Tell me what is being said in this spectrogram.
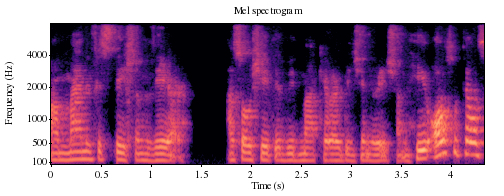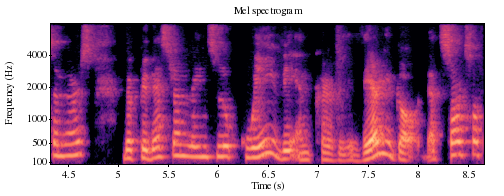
uh, manifestation there associated with macular degeneration. He also tells the nurse the pedestrian lanes look wavy and curvy. There you go. That sorts of,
